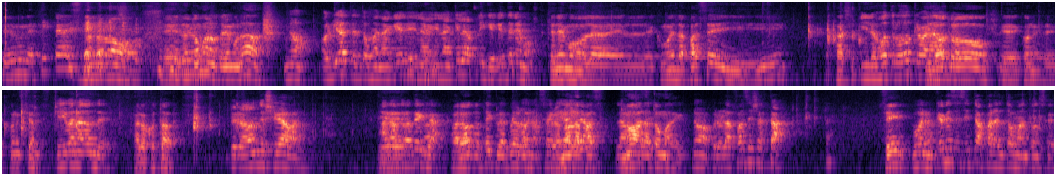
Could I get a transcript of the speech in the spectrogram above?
Tenemos una tecla y No, no, no. En la toma no tenemos nada. No, olvídate el toma. En aquel, en, la- en aquel aplique, ¿qué tenemos? Tenemos la, el, como es la fase y. La fase. Y los otros dos que van Y a los dónde? otros dos eh, con- eh, conexiones. ¿Que iban a dónde? A los costados. ¿Pero a dónde llegaban? ¿A la Eh, otra tecla? A la otra tecla, claro. Bueno, o sea pero no a la la- fase. la no a la toma, digo. No, pero la fase ya está. ¿Sí? Bueno, ¿qué necesitas para el toma entonces?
